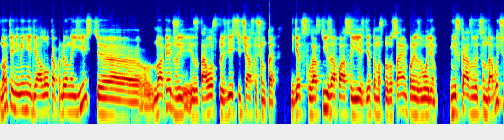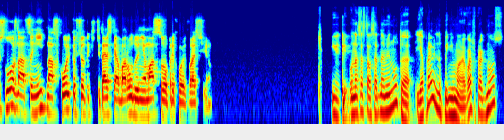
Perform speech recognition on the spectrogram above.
но, тем не менее, диалог определенный есть. Э, но, опять же, из-за того, что здесь сейчас, в общем-то, где-то складские запасы есть, где-то мы что-то сами производим, не сказывается на добыче, сложно оценить, насколько все-таки китайское оборудование массово приходит в Россию. Игорь, у нас осталась одна минута. Я правильно понимаю, ваш прогноз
